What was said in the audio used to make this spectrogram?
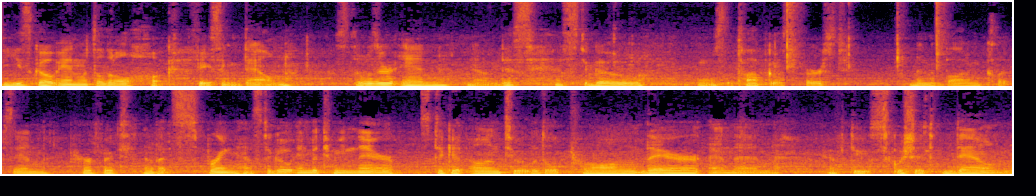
these go in with the little hook facing down. So those are in. Now this has to go, as the top goes first, and then the bottom clips in perfect. Now that spring has to go in between there. Stick it onto a little prong there and then have to squish it down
